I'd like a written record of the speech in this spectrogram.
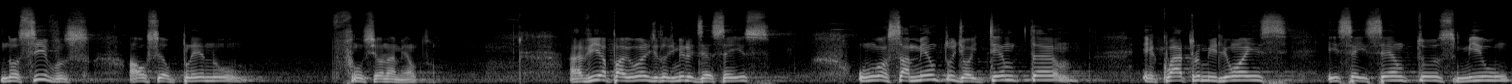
nocivos ao seu pleno funcionamento. Havia para o ano de 2016 um orçamento de 84 milhões e 600 mil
